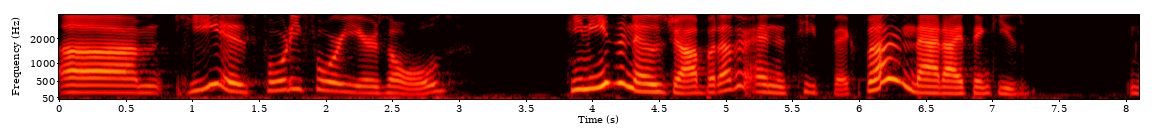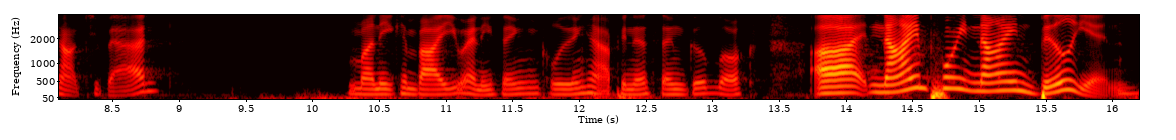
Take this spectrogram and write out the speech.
Um, he is 44 years old. He needs a nose job, but other and his teeth fixed. But other than that, I think he's not too bad. Money can buy you anything, including happiness and good looks. Uh, 9.9 billion.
